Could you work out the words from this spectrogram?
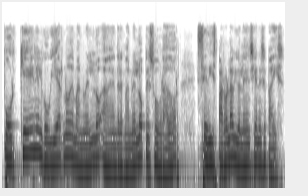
¿Por qué en el gobierno de Manuel Andrés Manuel López Obrador se disparó la violencia en ese país?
